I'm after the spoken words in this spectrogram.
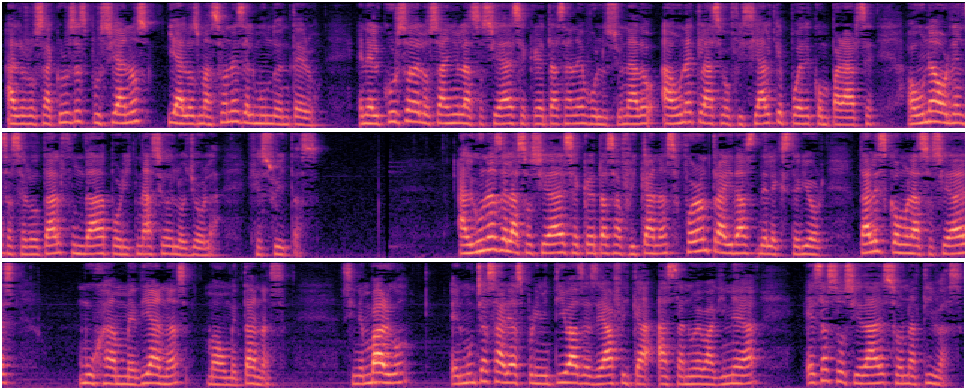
a los rosacruces prusianos y a los masones del mundo entero. En el curso de los años las sociedades secretas han evolucionado a una clase oficial que puede compararse a una orden sacerdotal fundada por Ignacio de Loyola, jesuitas. Algunas de las sociedades secretas africanas fueron traídas del exterior, tales como las sociedades muhammedianas mahometanas. Sin embargo, en muchas áreas primitivas desde África hasta Nueva Guinea, esas sociedades son nativas.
